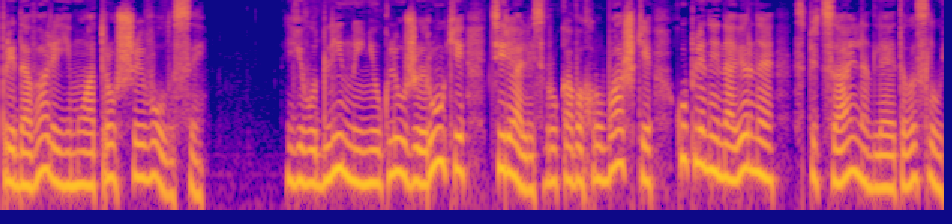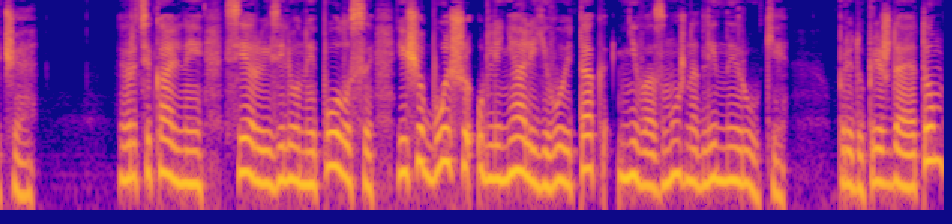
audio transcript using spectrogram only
придавали ему отросшие волосы. Его длинные неуклюжие руки терялись в рукавах рубашки, купленной, наверное, специально для этого случая. Вертикальные серые и зеленые полосы еще больше удлиняли его и так невозможно длинные руки, предупреждая о том,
